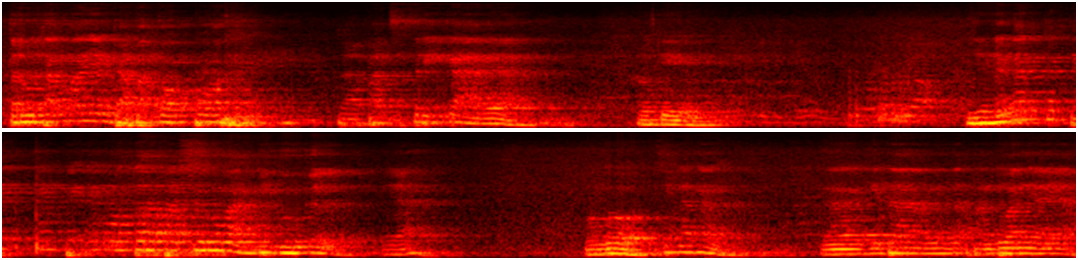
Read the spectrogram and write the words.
terutama yang dapat kompor, dapat setrika ya, oke. Jenengan ketik Motor Pasuruan di Google ya. Monggo, silakan. Nah, kita minta bantuannya ya.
